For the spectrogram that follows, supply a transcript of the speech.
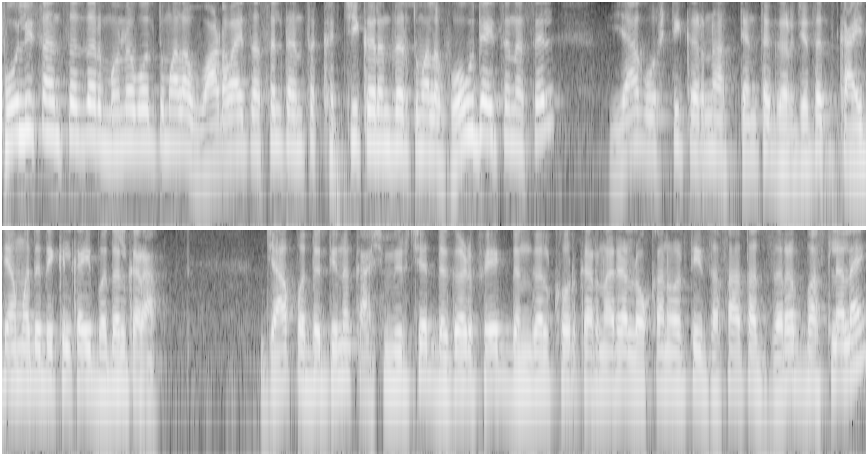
पोलिसांचं जर मनोबल तुम्हाला वाढवायचं असेल त्यांचं खच्चीकरण जर तुम्हाला होऊ द्यायचं नसेल या गोष्टी करणं अत्यंत गरजेचं. कायद्यामध्ये देखील काही बदल करा. ज्या पद्धतीनं काश्मीरचे दगडफेक दंगलखोर करणाऱ्या लोकांवरती जसा आता जरब बसलेला आहे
